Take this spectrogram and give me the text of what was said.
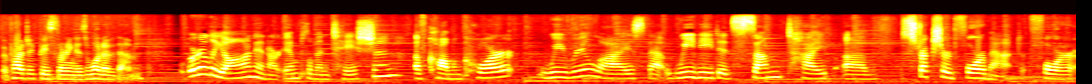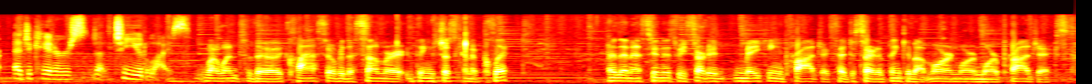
but project-based learning is one of them. Early on in our implementation of Common Core, we realized that we needed some type of structured format for educators to utilize. When I went to the class over the summer, things just kind of clicked. And then as soon as we started making projects, I just started thinking about more and more and more projects.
